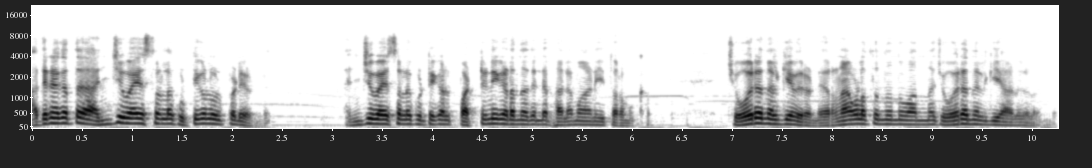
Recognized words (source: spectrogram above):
അതിനകത്ത് അഞ്ച് വയസ്സുള്ള കുട്ടികൾ ഉൾപ്പെടെയുണ്ട്. അഞ്ച് വയസ്സുള്ള കുട്ടികൾ പട്ടിണി കിടന്നതിന്റെ ഫലമാണ് ഈ തുറമുഖം. ചോര നൽകിയവരുണ്ട്. എറണാകുളത്തു നിന്ന് വന്ന് ചോര നൽകിയ ആളുകളുണ്ട്.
